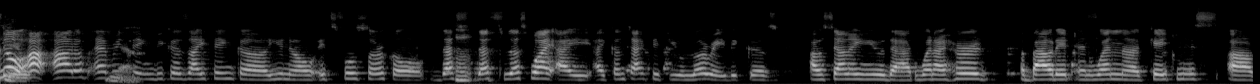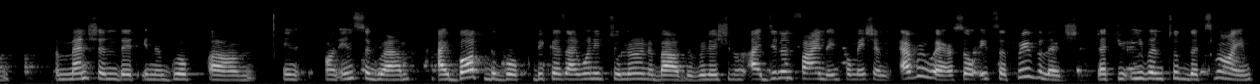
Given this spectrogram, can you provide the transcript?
No, out, out of everything yeah. because I think uh, you know it's full circle. That's mm. that's that's why I I contacted you, Lori, because I was telling you that when I heard about it and when uh, Katniss um, mentioned it in a group um, in on Instagram. I bought the book because I wanted to learn about the relational. I didn't find the information everywhere, so it's a privilege that you even took the time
